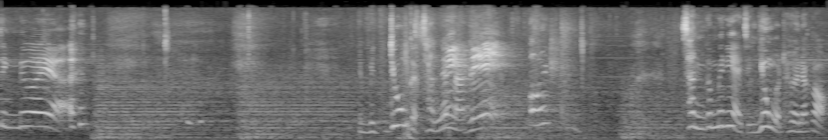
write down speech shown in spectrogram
จริงด้วยอะ อย่าไปยุ่งกับฉันได้ไหมนี่โอ๊ยฉันก็ไม่ได้อยากจะยุ่งกับเธอนักหรอก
